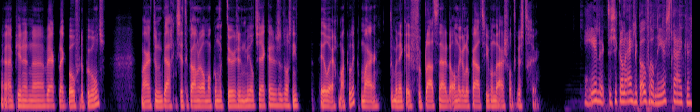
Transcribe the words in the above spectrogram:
Uh, heb je een uh, werkplek boven de perrons. Maar toen ik daar ging zitten, kwamen er allemaal conducteurs en mailchecken. Dus het was niet heel erg makkelijk. Maar toen ben ik even verplaatst naar de andere locatie, want daar is wat rustiger. Heerlijk, dus je kan eigenlijk overal neerstrijken.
